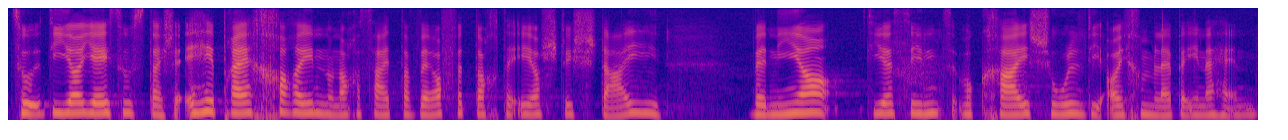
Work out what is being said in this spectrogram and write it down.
zu dir, Jesus, da ist eine Ehebrecherin und nachher sagt er, werft doch den ersten Stein, wenn ihr die sind, die keine Schuld in eurem Leben haben.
